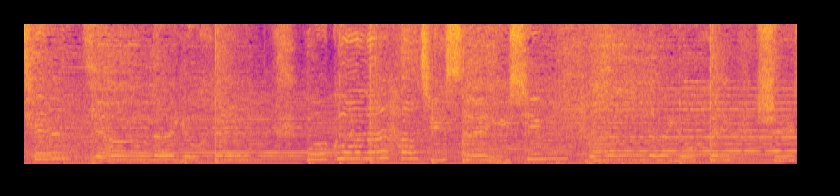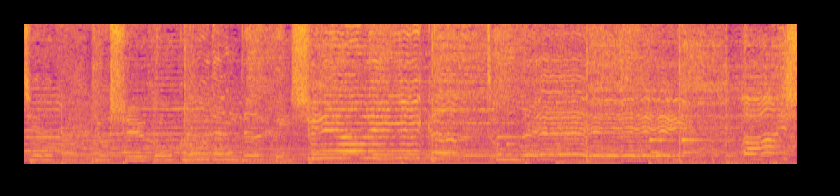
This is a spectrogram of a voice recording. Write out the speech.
天时间有时候孤单的很，需要另一个同类。爱收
